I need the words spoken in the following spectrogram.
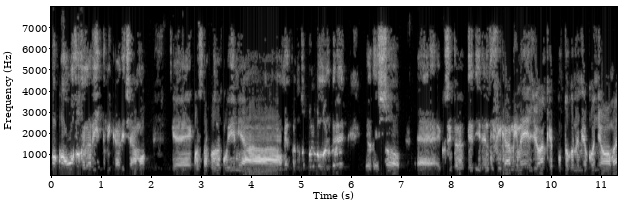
poco uso della ritmica, diciamo, che questa cosa qui mi ha, mi ha fatto evolvere e adesso eh, così per identificarmi meglio anche appunto con il mio cognome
